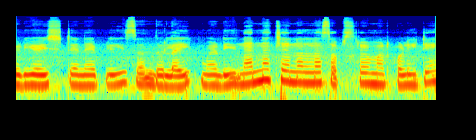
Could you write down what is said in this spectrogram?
ವಿಡಿಯೋ ಇಷ್ಟೇ ಪ್ಲೀಸ್ ಒಂದು ಲೈಕ್ ಮಾಡಿ. ನನ್ನ ಚಾನಲ್ನ ಸಬ್ಸ್ಕ್ರೈಬ್ ಮಾಡ್ಕೊಳ್ಳಿ. ಥ್ಯಾಂಕ್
